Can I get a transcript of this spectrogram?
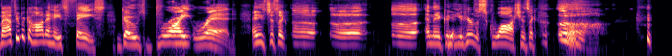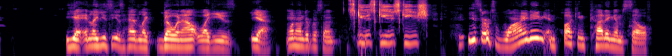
Matthew McConaughey's face goes bright red, and he's just like, uh, uh, uh, and then yeah. you hear the squash, and it's like, ugh. yeah, and like you see his head like going out, like he's yeah, one hundred percent. Skoosh, skoosh, skoosh. He starts whining and fucking cutting himself.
